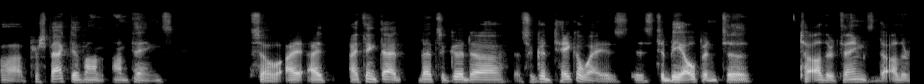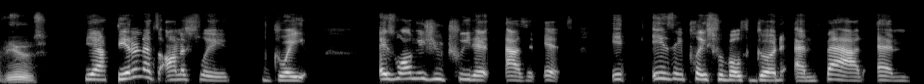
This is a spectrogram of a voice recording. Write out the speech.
uh, perspective on on things. So I, I i think that that's a good uh that's a good takeaway is is to be open to to other things to other views. Yeah the internet's honestly great as long as you treat it as it is. It is a place for both good and bad and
